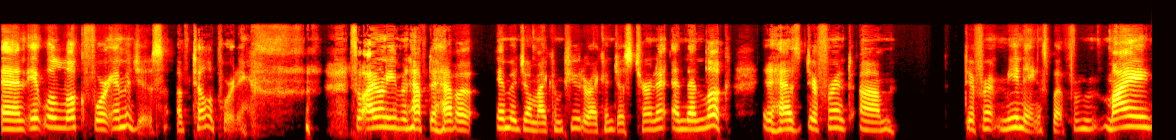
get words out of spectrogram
and it will look for images of teleporting. so I don't even have to have a image on my computer. I can just turn it and then look, it has different um, different meanings, but from my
